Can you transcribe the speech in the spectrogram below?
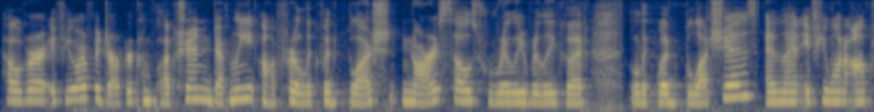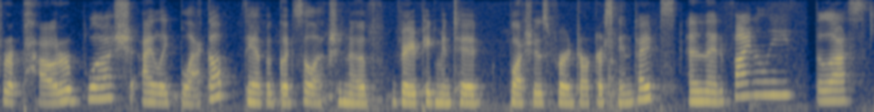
However, if you are of a darker complexion, definitely opt for a liquid blush. NARS sells really, really good liquid blushes. And then if you want to opt for a powder blush, I like Black Up. They have a good selection of very pigmented blushes for darker skin types. And then finally, the last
